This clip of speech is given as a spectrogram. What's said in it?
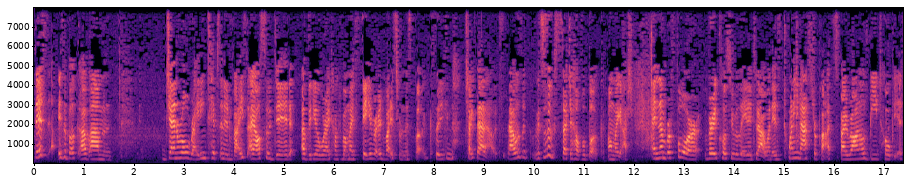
This is a book of um, general writing tips and advice. I also did a video where I talked about my favorite advice from this book, so you can check that out. That was a, this is such a helpful book. Oh my gosh! And number four, very closely related to that one, is 20 Master Plots by Ronald B. Tobias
